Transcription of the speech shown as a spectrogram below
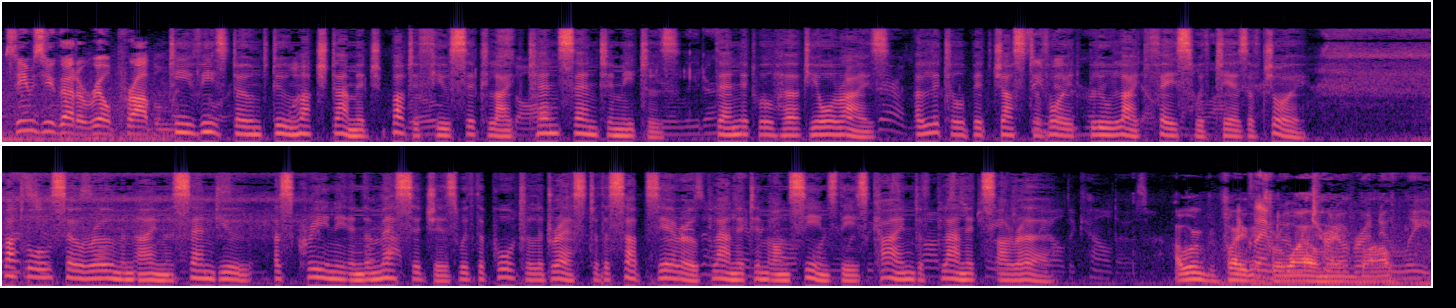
Seems you got a real problem. with TVs don't do much damage, but if you sit like 10 centimeters, then it will hurt your eyes a little bit. Just avoid blue light face with tears of joy. But also Roman Ina send you a screeny in the messages with the portal address to the Sub-Zero planet Imon scenes. These kind of planets are rare. I won't be playing it for a while, turn mate, but a I'll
